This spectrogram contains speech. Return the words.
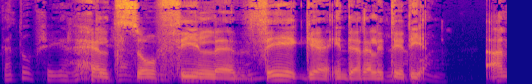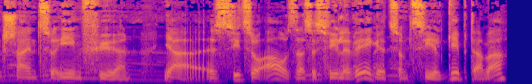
hält so viele Wege in der Realität, die anscheinend zu ihm führen? Ja, es sieht so aus, dass es viele Wege zum Ziel gibt, aber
